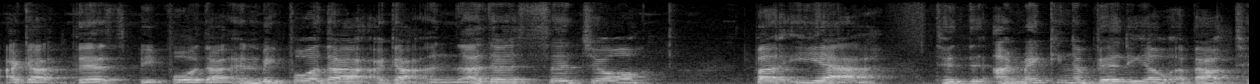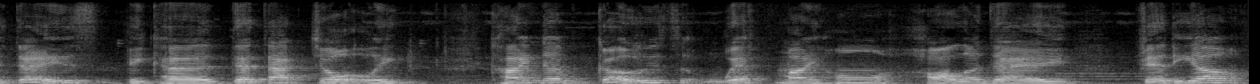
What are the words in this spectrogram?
I got this before that. And before that I got another sigil. But yeah, to, I'm making a video about today's because this actually kind of goes with my whole holiday video.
